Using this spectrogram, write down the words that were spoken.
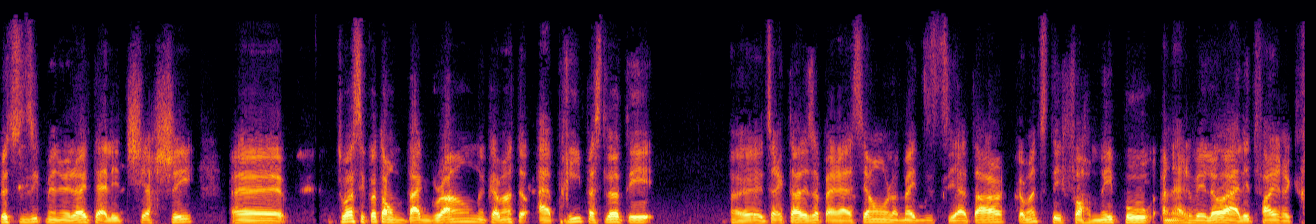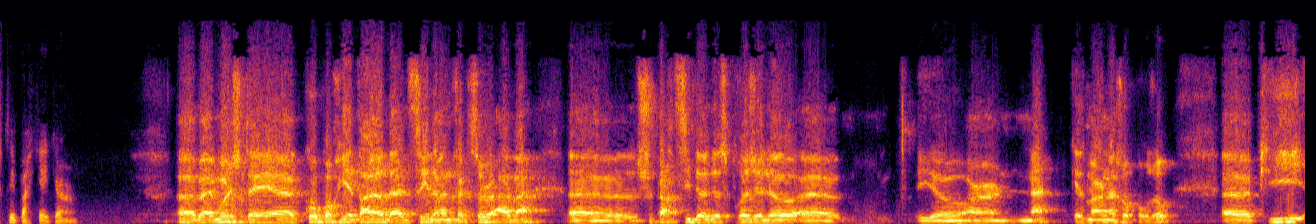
Là, tu dis que Manuela est allée te chercher. toi, c'est quoi ton background? Comment tu as appris? Parce que là, tu es euh, directeur des opérations, le maître distillateur. Comment tu t'es formé pour en arriver là à aller te faire recruter par quelqu'un? Euh, ben, moi, j'étais euh, copropriétaire de la distillerie de manufacture avant. Je suis parti de, ce projet-là il y a un an, quasiment un an jour pour jour. Puis,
